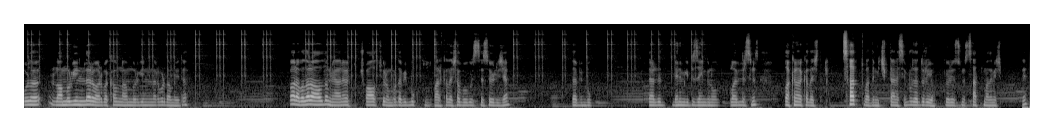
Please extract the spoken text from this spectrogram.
Burada Lamborghini'ler var. Bakalım Lamborghini'ler burada mıydı? Bu arabaları aldım yani. Çoğaltıyorum. Burada bir book buldum arkadaşlar. Bug'u size söyleyeceğim. Burada bir book. Benim gibi zengin ol olabilirsiniz. Bakın arkadaşlar. Satmadım hiçbir tanesi. Burada duruyor. Görüyorsunuz satmadım hiçbir tanesi.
